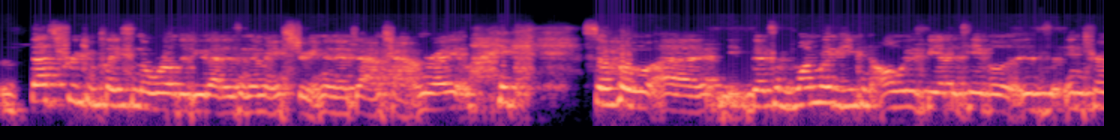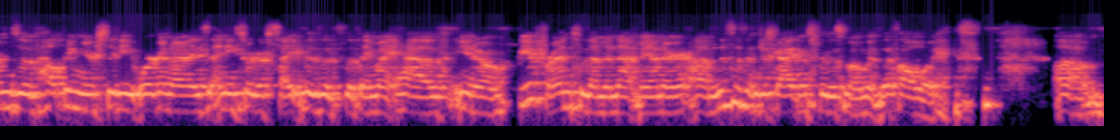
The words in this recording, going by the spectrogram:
the best freaking place in the world to do that is in a main street and in a downtown, right? Like, so uh, there's one way that you can always be at the table is in terms of helping your city organize any sort of site visits that they might have. You know, be a friend to them in that manner. Um, this isn't just guidance for this moment. That's always. um,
